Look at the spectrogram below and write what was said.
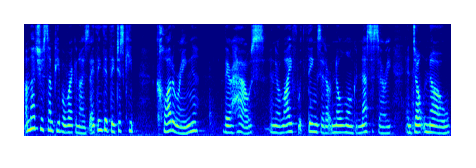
I'm not sure some people recognize it. I think that they just keep cluttering their house and their life with things that are no longer necessary and don't know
